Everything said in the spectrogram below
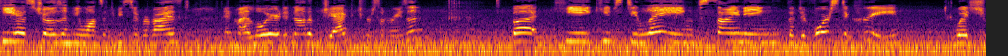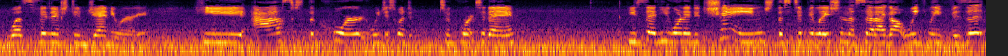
He has chosen he wants it to be supervised, and my lawyer did not object for some reason. But he keeps delaying signing the divorce decree, which was finished in January. He asked the court, we just went to, court today, he said he wanted to change the stipulation that said I got weekly visit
